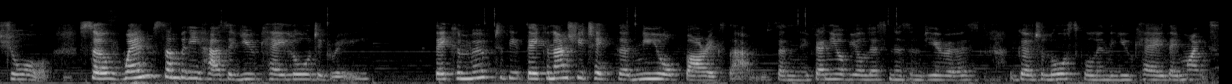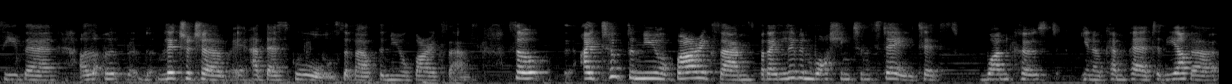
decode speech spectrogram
Sure. So when somebody has a UK law degree, they can move to the they can actually take the new york bar exams. And if any of your listeners and viewers go to law school in the uk they might see their uh, literature at their schools about the new york bar exams. So i took the new york bar exams but i live in washington state. It's one coast you know compared to the other.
